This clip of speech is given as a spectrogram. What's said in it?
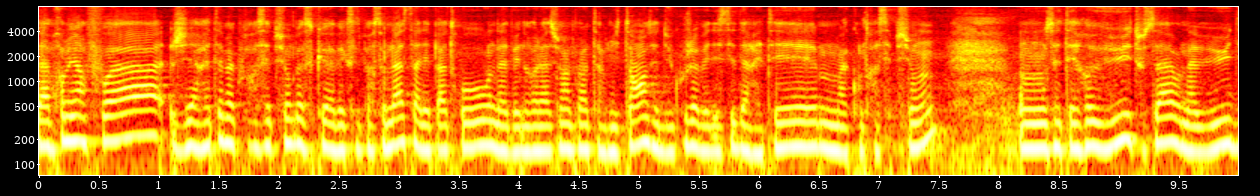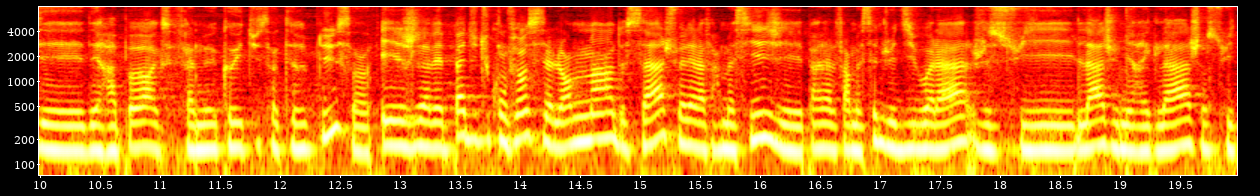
La première fois, j'ai arrêté ma contraception parce qu'avec cette personne-là, ça allait pas trop. On avait une relation un peu intermittente et du coup, j'avais décidé d'arrêter ma contraception. On s'était revus et tout ça. On a vu des, rapports avec ce fameux coitus interruptus. Et je n'avais pas du tout confiance. Et le lendemain de ça, je suis allée à la pharmacie. J'ai parlé à la pharmacienne. Je lui ai dit voilà, je suis là, j'ai mes réglages. J'en suis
